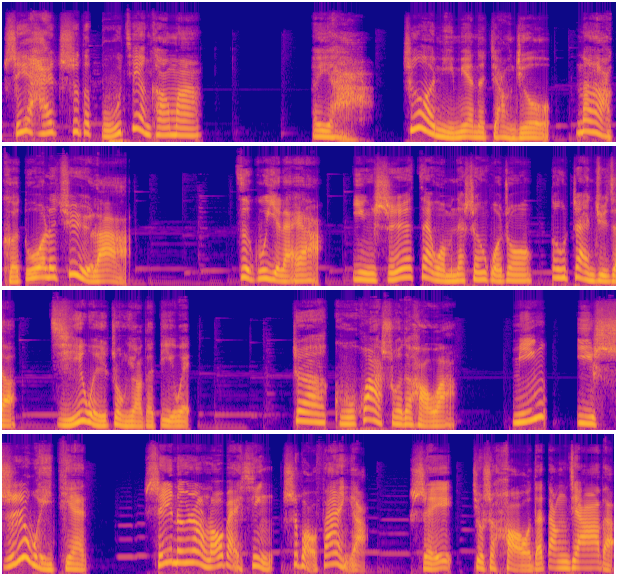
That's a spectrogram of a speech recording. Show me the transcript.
谁还吃的不健康吗？哎呀，这里面的讲究那可多了去了。自古以来啊，饮食在我们的生活中都占据着极为重要的地位。这古话说得好啊，“民以食为天”，谁能让老百姓吃饱饭呀，谁就是好的当家的。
